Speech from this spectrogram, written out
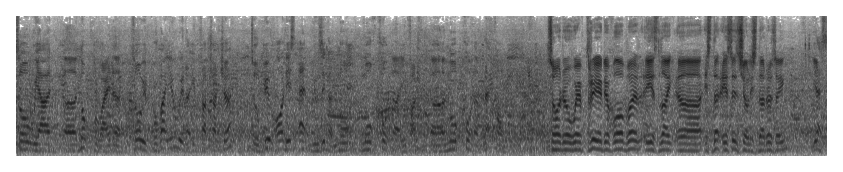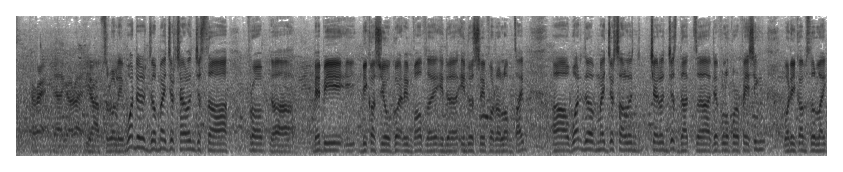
So we are a node provider. So we provide you with the infrastructure to build all this app using a no no code uh, uh, no code uh, platform. So the Web three developer is like uh, is that essential? Is that what you're saying? Yes, correct. Yeah, you're right. Yeah, absolutely. What are the major challenges uh, from uh, maybe because you got involved uh, in the industry for a long time? Uh, what are the major challenges that uh, developer facing when it comes to like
